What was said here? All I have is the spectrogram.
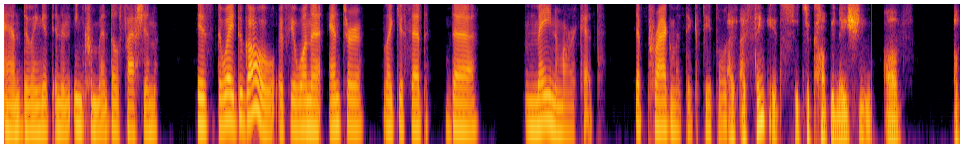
and doing it in an incremental fashion. Is the way to go if you want to enter like you said the main market the pragmatic people. I, I think it's it's a combination of of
